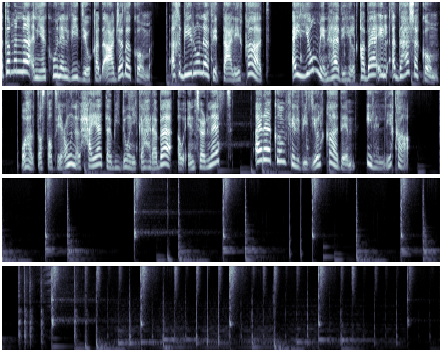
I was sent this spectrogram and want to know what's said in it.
أتمنى أن يكون الفيديو قد أعجبكم. أخبرونا في التعليقات. أي من هذه القبائل أدهشكم؟ وهل تستطيعون الحياة بدون كهرباء أو إنترنت؟ أراكم في الفيديو القادم. إلى اللقاء.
